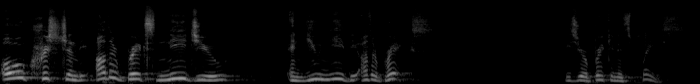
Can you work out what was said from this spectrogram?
Oh, Christian, the other bricks need you, and you need the other bricks. Is your brick in its place?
